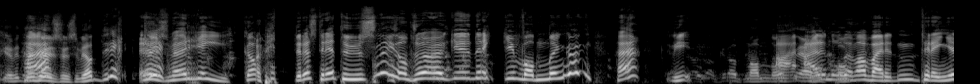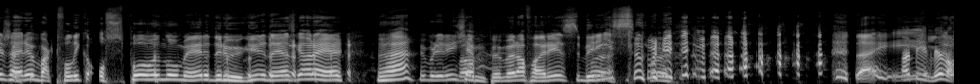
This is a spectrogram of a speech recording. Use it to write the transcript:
Det høres ut som vi har drukket. Det høres ut som vi har røyka Petres 3000. Ikke sant? Vi har ikke drukket vann engang. Hæ? Vi, nå, er, er det noe denne verden trenger, så er det i hvert fall ikke oss på noe mer druger. Det skal være helt Hæ? Vi blir i kjempehumør av Farris bris. Det er helt Det er billig, da.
